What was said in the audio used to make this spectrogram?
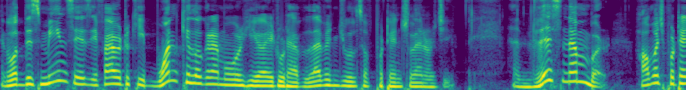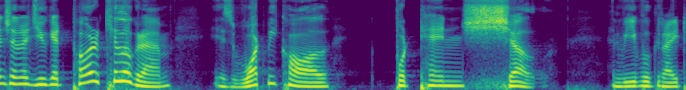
And what this means is if I were to keep one kilogram over here, it would have 11 joules of potential energy. And this number, how much potential energy you get per kilogram is what we call potential. And we will write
